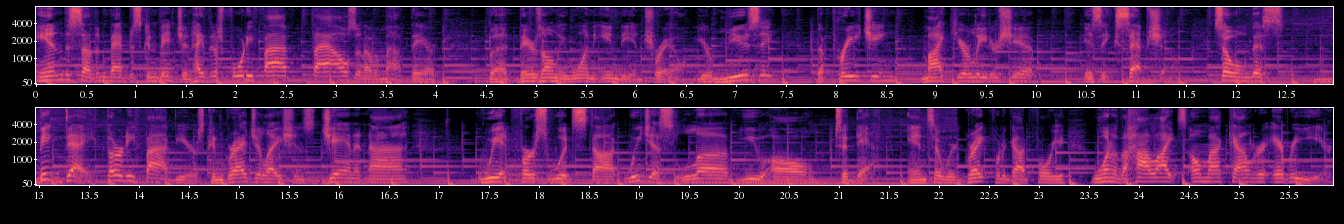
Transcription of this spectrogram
in the Southern Baptist Convention. Hey, there's 45,000 of them out there, but there's only one Indian Trail. Your music, the preaching, Mike, your leadership is exceptional. So on this big day, 35 years, congratulations, Janet and I, we at First Woodstock, we just love you all to death. And so we're grateful to God for you. One of the highlights on my calendar every year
